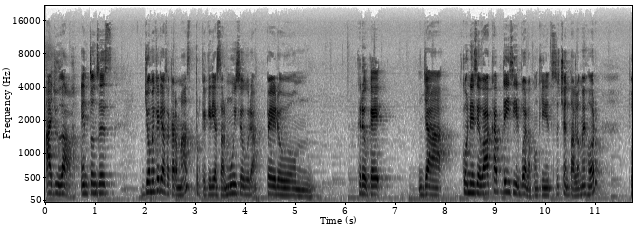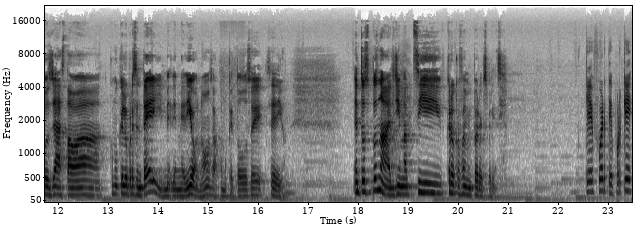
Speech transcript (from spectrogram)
ayudaba. Entonces, yo me quería sacar más porque quería estar muy segura, pero mm, creo que ya con ese backup de decir, bueno, con 580 a lo mejor, pues ya estaba, como que lo presenté y me, dio, ¿no? O sea, como que todo se, se dio. Entonces, pues nada, el GMAT sí creo que fue mi peor experiencia. Qué fuerte, porque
